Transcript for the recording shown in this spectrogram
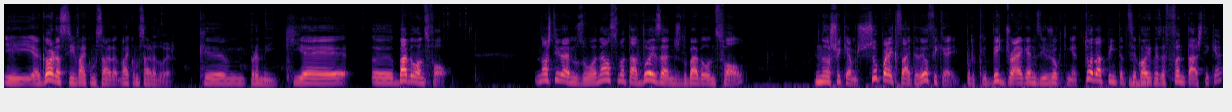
E agora sim vai começar, vai começar a doer. Que, para mim, que é uh, Babylon's Fall. Nós tivemos um announcement há dois anos do Babylon's Fall. Nós ficamos super excited, eu fiquei, porque Big Dragons e o jogo tinha toda a pinta de ser qualquer coisa fantástica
